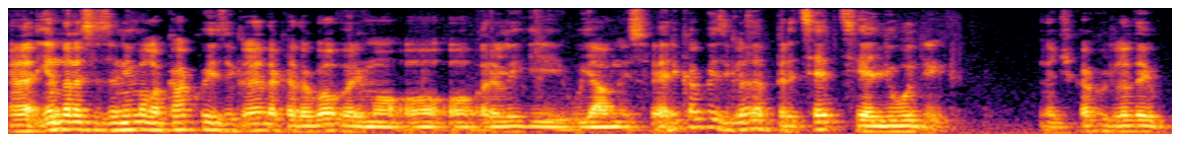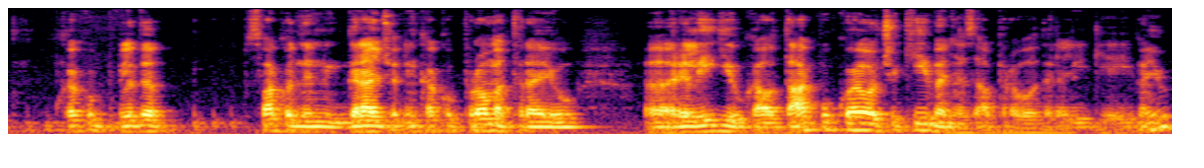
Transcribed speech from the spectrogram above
E, I onda nas je zanimalo kako izgleda kada govorimo o, o religiji u javnoj sferi, kako izgleda percepcija ljudi, znači kako gledaju, kako gleda svakodnevni građani, kako promatraju religiju kao takvu, koje očekivanja zapravo od religije imaju.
